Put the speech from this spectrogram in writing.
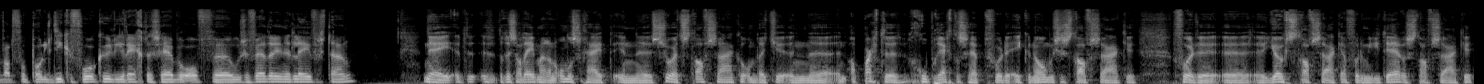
wat voor politieke voorkeur die rechters hebben of hoe ze verder in het leven staan? Nee, het, er is alleen maar een onderscheid in uh, soort strafzaken... omdat je een, uh, een aparte groep rechters hebt voor de economische strafzaken... voor de uh, jeugdstrafzaken en voor de militaire strafzaken.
